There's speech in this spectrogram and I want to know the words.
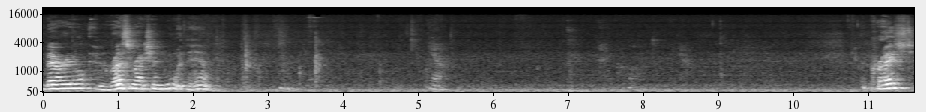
burial, and resurrection with him. Yeah. Christ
